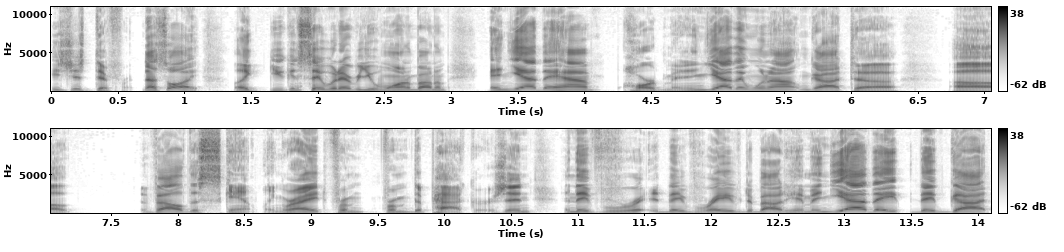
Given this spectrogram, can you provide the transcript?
He's just different. That's all I like. You can say whatever you want about him. And yeah, they have Hardman. And yeah, they went out and got uh, uh, Valdes-Scantling, right from from the Packers, and and they've they've raved about him. And yeah, they they've got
